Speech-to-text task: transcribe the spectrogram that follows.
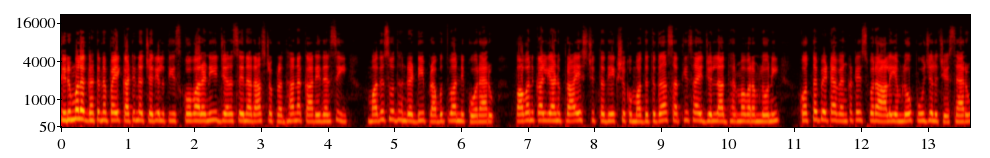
తిరుమల ఘటనపై కఠిన చర్యలు తీసుకోవాలని జనసేన రాష్ట్ర ప్రధాన కార్యదర్శి మధుసూదన్ రెడ్డి ప్రభుత్వాన్ని కోరారు. పవన్ కళ్యాణ్ ప్రాయశ్చిత్త దీక్షకు మద్దతుగా సత్యసాయి జిల్లా ధర్మవరంలోని కొత్తపేట వెంకటేశ్వర ఆలయంలో పూజలు చేశారు.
